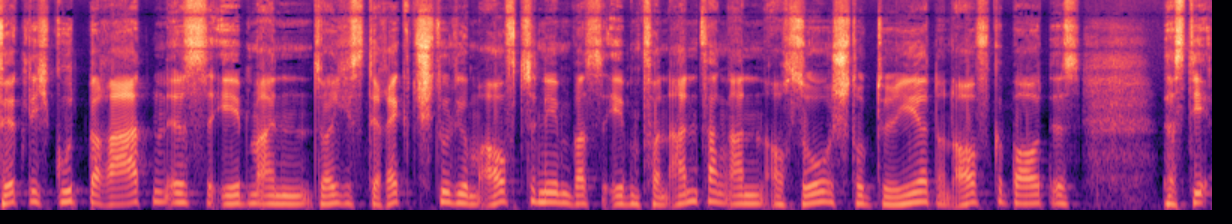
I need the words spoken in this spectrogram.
wirklich gut beraten ist, eben ein solches Direktstudium aufzunehmen, was eben von Anfang an auch so strukturiert und aufgebaut ist, dass die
